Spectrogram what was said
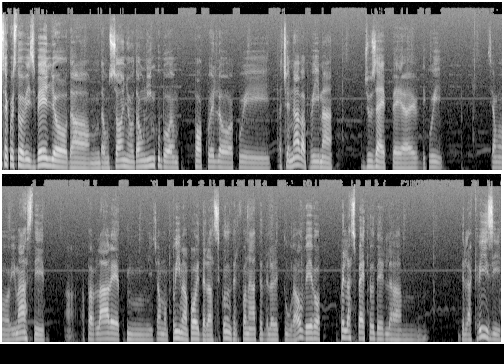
Forse questo risveglio da, da un sogno, da un incubo è un po' quello a cui accennava prima Giuseppe, eh, di cui siamo rimasti a, a parlare, mh, diciamo, prima poi della seconda telefonata della lettura, ovvero quell'aspetto della, mh, della crisi,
